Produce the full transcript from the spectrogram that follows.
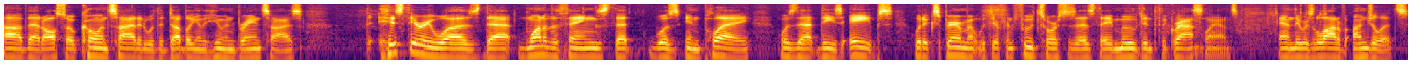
uh, that also coincided with the doubling of the human brain size. His theory was that one of the things that was in play was that these apes would experiment with different food sources as they moved into the grasslands, and there was a lot of ungulates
